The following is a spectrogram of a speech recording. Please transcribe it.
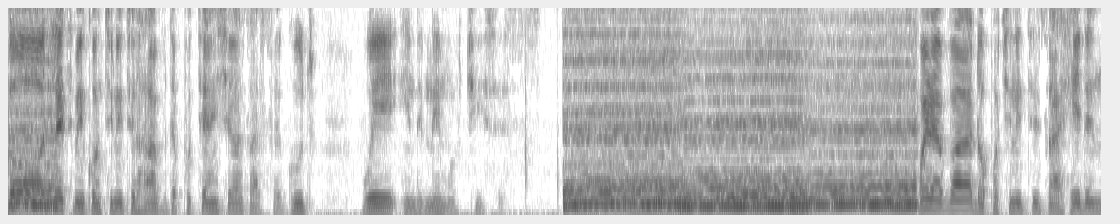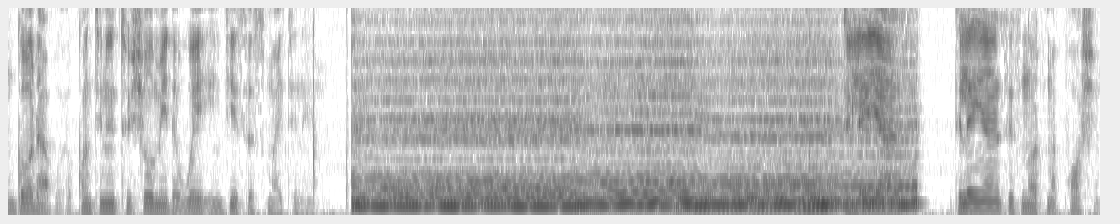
God let me continue to have the potentials as a good way in the name of Jesus. The opportunities are hidden, God continue to show me the way in Jesus' mighty name. Delayance is not my portion.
